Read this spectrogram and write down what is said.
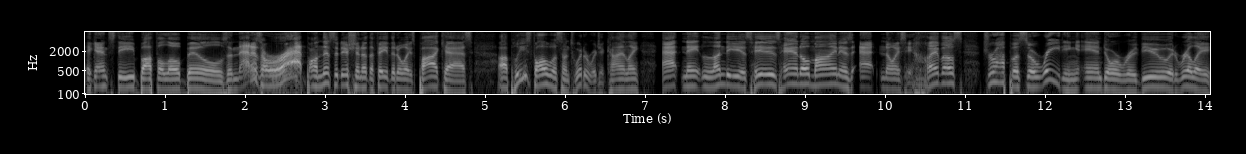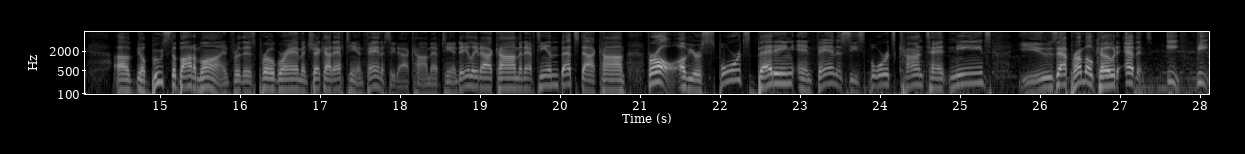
against the Buffalo Bills. And that is a wrap on this edition of the Fade the Noise podcast. Uh, please follow us on Twitter, would you kindly? At Nate Lundy is his handle. Mine is at Noisy Huevos. Drop us a rating and or review. It really uh, you know, boost the bottom line for this program. And check out FTNFantasy.com, FTNDaily.com, and FTNBets.com for all of your sports betting and fantasy sports content needs. Use that promo code EVANS, E V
